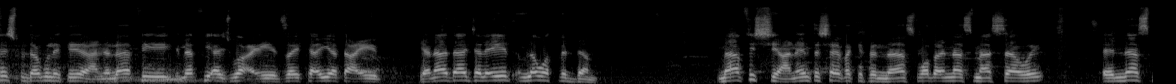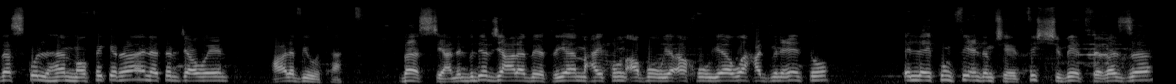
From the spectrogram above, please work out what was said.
إيش بدي أقول لك يعني لا في لا في أجواء عيد زي كأية عيد يعني هذا أجى العيد ملوث بالدم. ما فيش يعني انت شايفه كيف الناس وضع الناس مأساوي. الناس بس كل همها وفكرها إنها ترجع وين؟ على بيوتها. بس يعني اللي بده يرجع على بيته يا إما حيكون أبوه يا أخوه يا واحد من عيلته إلا يكون في عندهم شهيد فيش بيت في غزة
